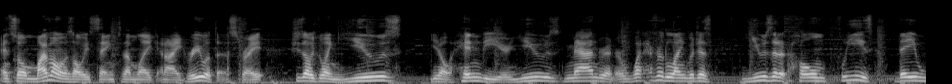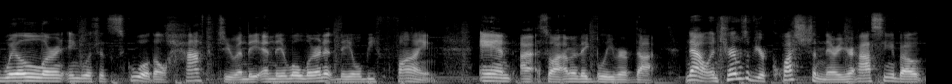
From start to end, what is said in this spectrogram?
And so my mom was always saying to them like, and I agree with this, right? She's always going use, you know, Hindi or use Mandarin or whatever the language is use it at home please. They will learn english at school. They'll have to and they and they will learn it. They will be fine. And uh, so i'm a big believer of that. Now in terms of your question there you're asking about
